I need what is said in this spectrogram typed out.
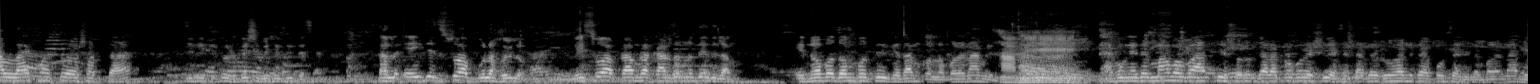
আল্লাহ একমাত্র সত্তা যিনি কি করে বেশি বেশি দিতে চায়। তাহলে এই যে সোয়াবগুলো হইল এই সোয়াবটা আমরা কার জন্য দিয়ে দিলাম? এই নব দম্পতিকে দান করলাম বলেন আমি এবং এদের মা বাবা আত্মীয় স্বজন যারা কবরে শুয়েছে তাদের রুহানিটা পৌঁছে দিলাম বলেন আমি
